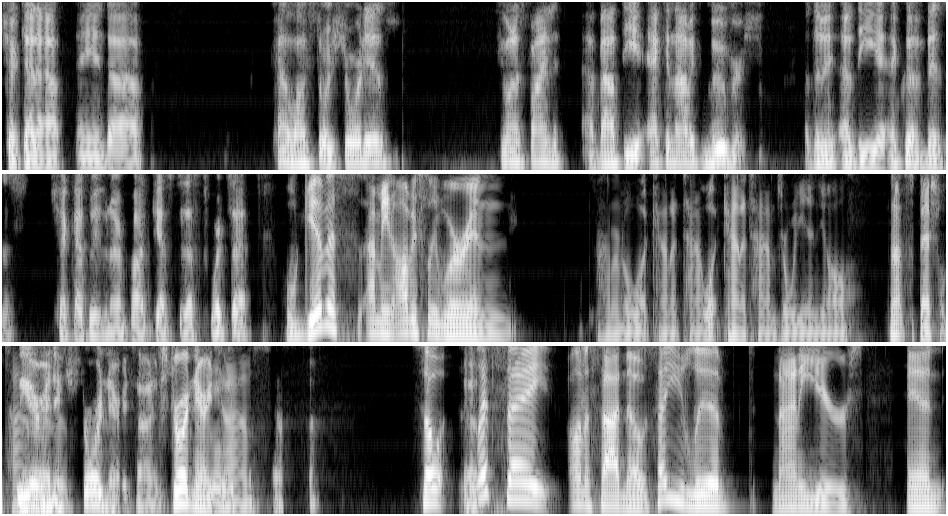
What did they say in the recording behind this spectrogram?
check that out. And uh, kind of long story short is, if you want to find about the economic movers of the of the equipment business, check out the Moving Iron podcast because that's where it's at. Well, give us. I mean, obviously, we're in. I don't know what kind of time. What kind of times are we in, y'all? Not special times. We are in extraordinary times. extraordinary That's what we- times. So Yeah. let's say, on a side note, say you lived 90 years and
